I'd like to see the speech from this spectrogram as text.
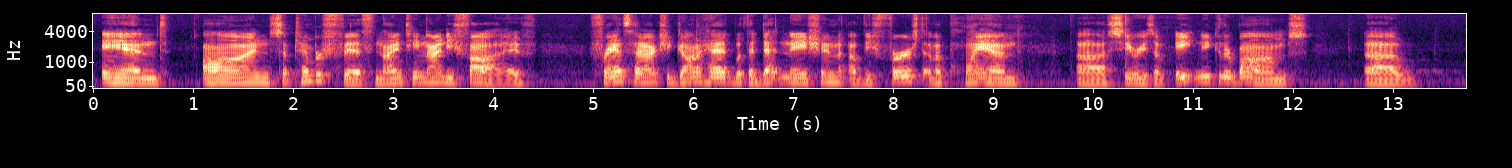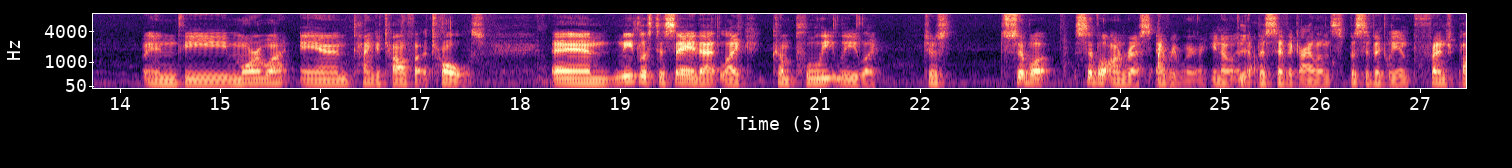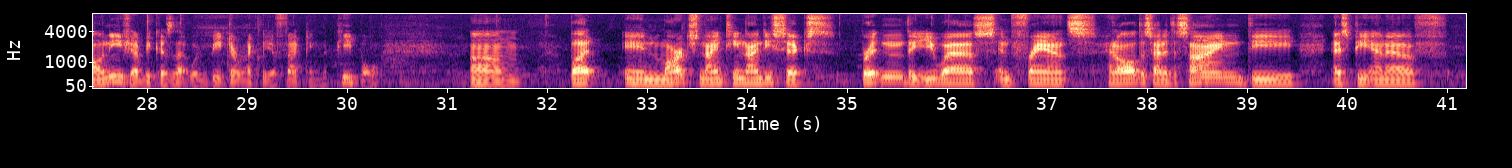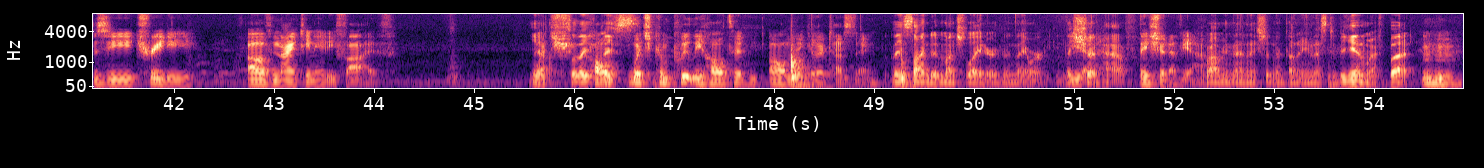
And on September 5th, 1995, France had actually gone ahead with the detonation of the first of a planned uh, series of eight nuclear bombs uh, in the Morawa and Fangataufa atolls. and needless to say, that like completely like just civil civil unrest everywhere. You know, in Yeah. the Pacific Islands, specifically in French Polynesia, because that would be directly affecting the people. Um, but in March 1996, Britain, the U.S., and France had all decided to sign the SPNFZ Treaty of 1985, Yeah. which so they, halt- they, which completely halted all nuclear testing. they signed it much later than they were they Yeah. should have. They should have, yeah. Well, I mean, then they shouldn't have done any of this to begin with. But hmm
